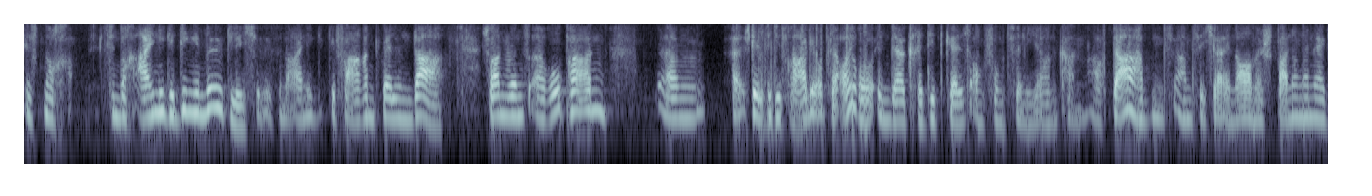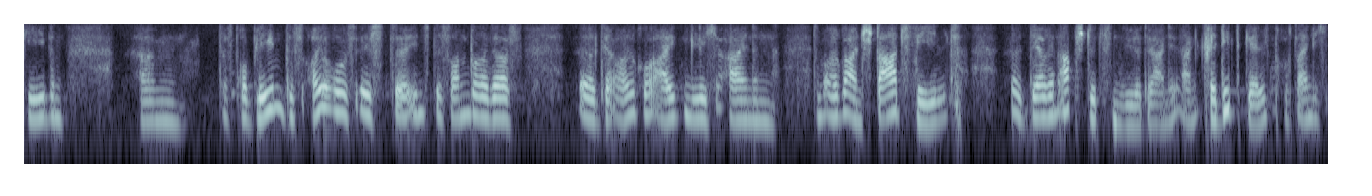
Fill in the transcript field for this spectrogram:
ist noch, sind noch einige Dinge möglich. Es sind einige Gefahrenquellen da. Schauen wir uns Europa an äh, stellt sich die Frage, ob der Euro in der Kreditgeldordnung funktionieren kann. Auch da haben, haben sich ja enorme Spannungen ergeben. Ähm, das Problem des Euros ist äh, insbesondere, dass äh, der Euro eigentlich einen, dem Euro ein Staat fehlt, äh, der ihn abstützen würde. Eine, ein Kreditgeld braucht eigentlich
